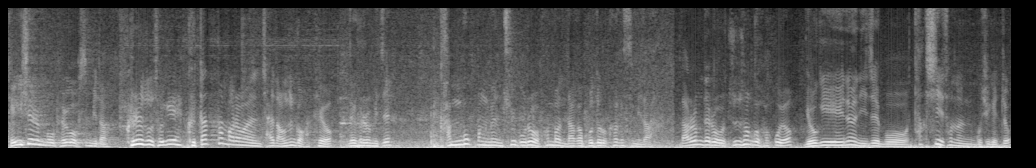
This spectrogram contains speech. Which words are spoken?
대기실은 뭐 별거 없습니다. 그래도 저기 그 따뜻한 바람은 잘 나오는 것 같아요. 네 그럼 이제 감곡 방면 출구로 한번 나가 보도록 하겠습니다. 나름대로 것 같고요. 여기는 이제 뭐 탁시 서는 곳이겠죠?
